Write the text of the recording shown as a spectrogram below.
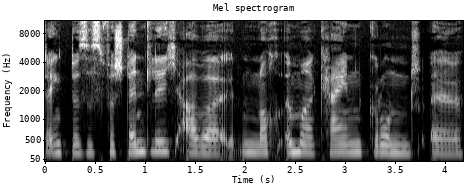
denke, das ist verständlich, aber noch immer kein Grund, äh,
